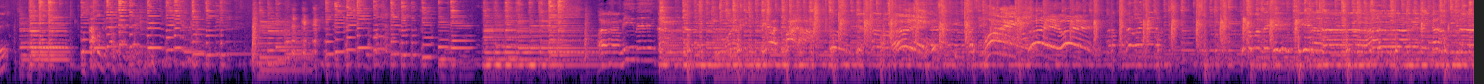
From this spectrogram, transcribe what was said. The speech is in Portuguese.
Ok? A mí me encanta a me encanta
